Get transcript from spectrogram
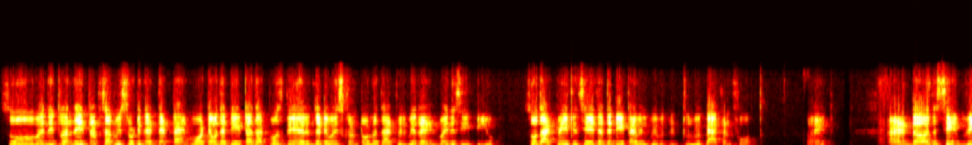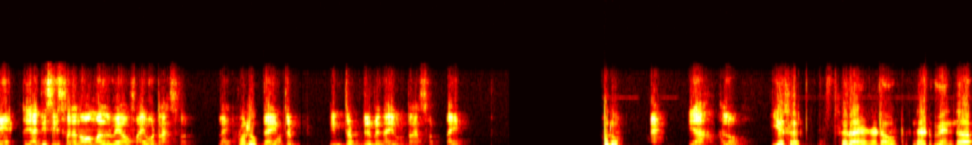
So when it runs the interrupt service routine at that time, whatever the data that was there in the device controller, that will be read by the CPU. So that way you can say that the data will be it will be back and forth, right? And uh, the same way, yeah, this is for the normal way of IO transfer, like Hello. the interrupt interrupt driven IO transfer, right? Hello. Yeah, hello. Yes, sir. Sir, I had a doubt that when the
